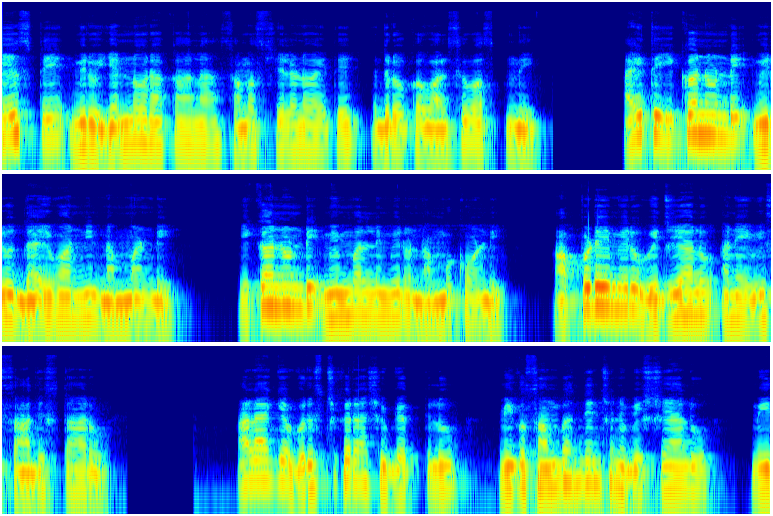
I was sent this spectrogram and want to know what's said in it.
చేస్తే మీరు ఎన్నో రకాల సమస్యలను అయితే ఎదుర్కోవాల్సి వస్తుంది. అయితే ఇక నుండి మీరు దైవాన్ని నమ్మండి. ఇక నుండి మిమ్మల్ని మీరు నమ్ముకోండి. అప్పుడే మీరు విజయాలు అనేవి సాధిస్తారు. అలాగే వృశ్చిక రాశి వ్యక్తులు మీకు సంబంధించిన విషయాలు మీ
